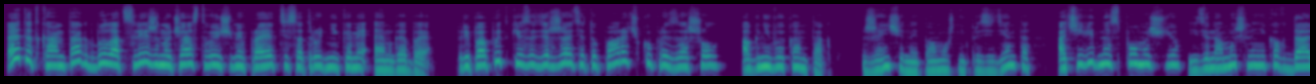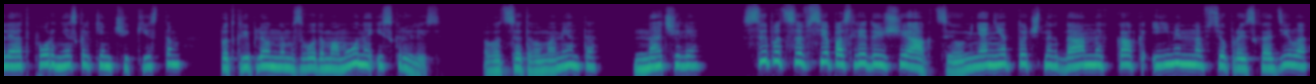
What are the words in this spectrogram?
Этот контакт был отслежен участвующими в проекте сотрудниками МГБ. При попытке задержать эту парочку произошел огневой контакт. Женщина и помощник президента, очевидно, с помощью единомышленников дали отпор нескольким чекистам, подкрепленным взводом ОМОНа, и скрылись. Вот с этого момента начали сыпаться все последующие акции. У меня нет точных данных, как именно все происходило,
